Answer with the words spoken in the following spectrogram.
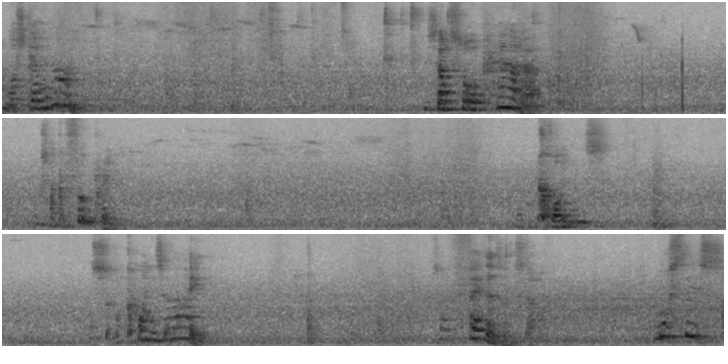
What's going on? Some sort of powder. Looks like a footprint. Coins? What sort of coins are they? It's like feathers and stuff. What's this?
